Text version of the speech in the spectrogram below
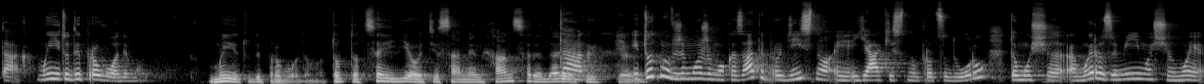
Так, ми її туди проводимо. Ми її туди проводимо. Тобто, це і є оті самі енхансери, да, Так. яких е, І тут ми вже можемо казати про дійсно е, якісну процедуру, тому що е, ми розуміємо, що ми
